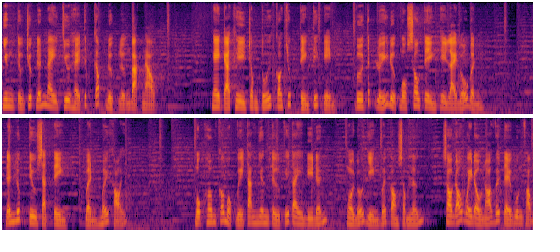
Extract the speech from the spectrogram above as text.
nhưng từ trước đến nay chưa hề tích cấp được lượng bạc nào. Ngay cả khi trong túi có chút tiền tiết kiệm, vừa tích lũy được một sâu tiền thì lại đổ bệnh. Đến lúc tiêu sạch tiền, bệnh mới khỏi. Một hôm có một vị tăng nhân từ phía Tây đi đến, ngồi đối diện với con sông lớn. Sau đó quay đầu nói với Tề Quân Phòng,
